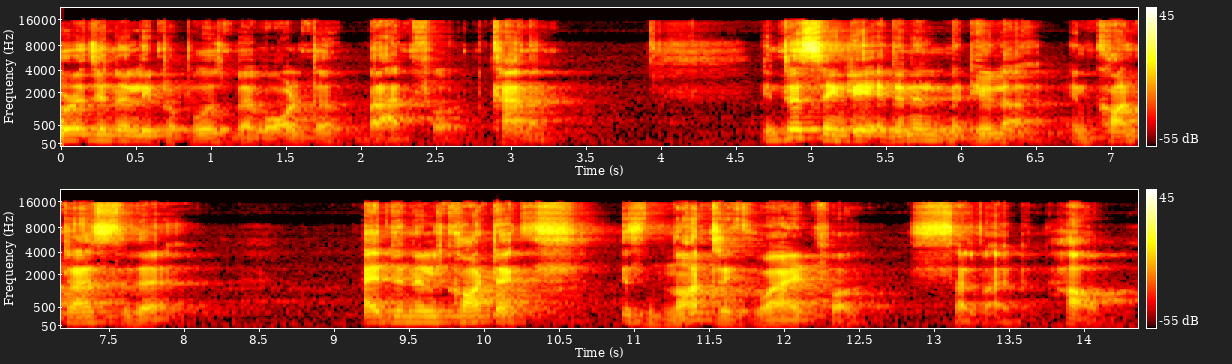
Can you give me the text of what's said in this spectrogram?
originally proposed by Walter Bradford Cannon. Interestingly, adrenal medulla, in contrast to the adrenal cortex, is not required for survival. How?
